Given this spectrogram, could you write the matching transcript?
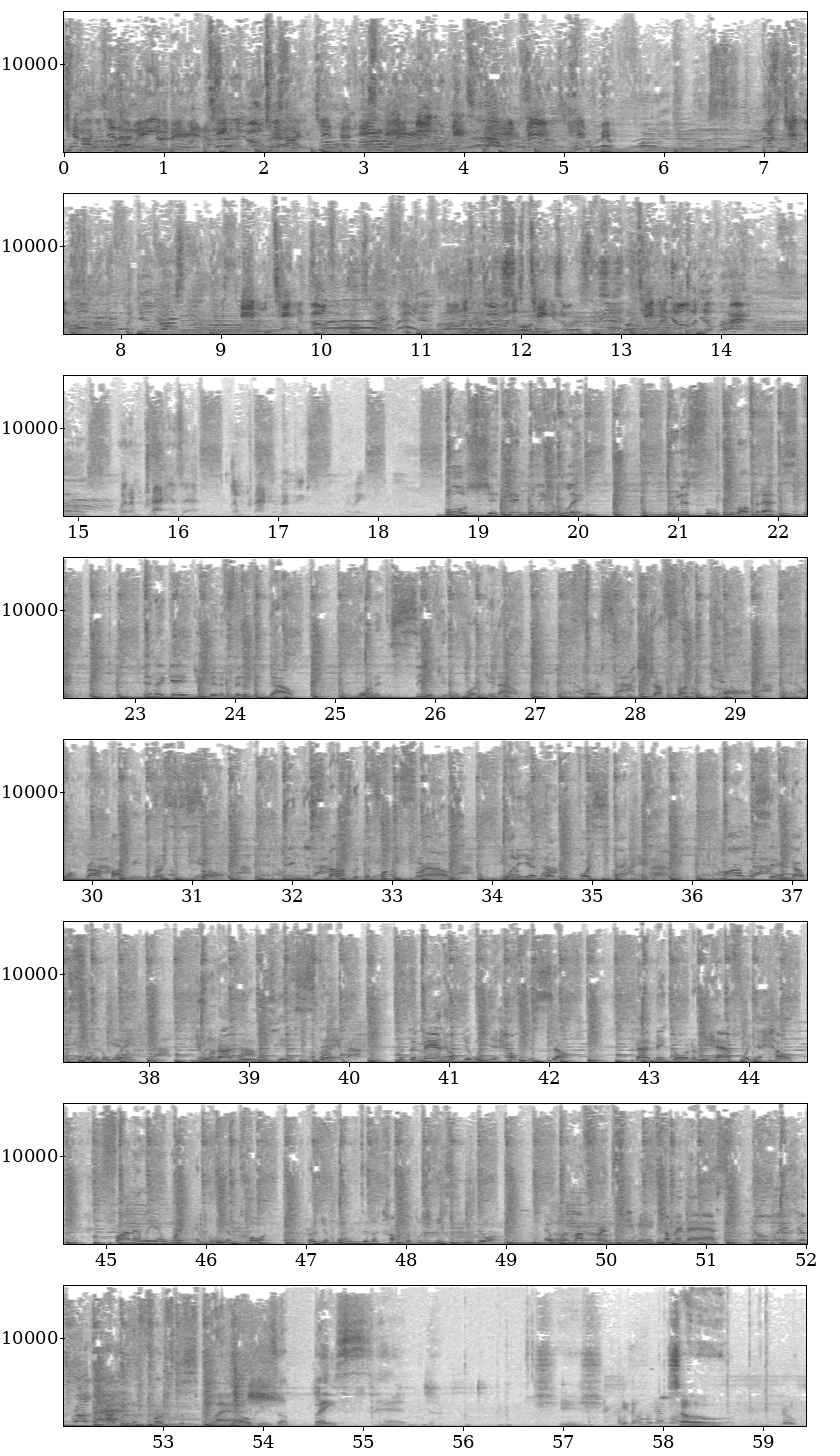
Can I get an amen? Can I get an amen? Let's Hit me. Forgive us. Forgive us. Taking over. All it's doing taking over. Taking over. Bullshit, didn't believe a lick. Knew this fool too long for that to stick. Then I gave you benefit of the doubt. Wanted to see if you would work it out. First you reached out front and calm. Walk round by reading verses song. Then your smiles with the funky frowns. What do you know? The voice is back in town. Mom was saying God was sending away. You and I knew it was here to stay. Cause the man helped you when you helped yourself. That meant going to rehab for your health. Finally, it went and blew your court. Heard you moved to the comfortable streets of New York. And when my friends see me and come and ask, Yo, where's your brother? I'll be the first to splash. Yo, he's a basehead. Sheesh. You know who that was? So, Nope.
